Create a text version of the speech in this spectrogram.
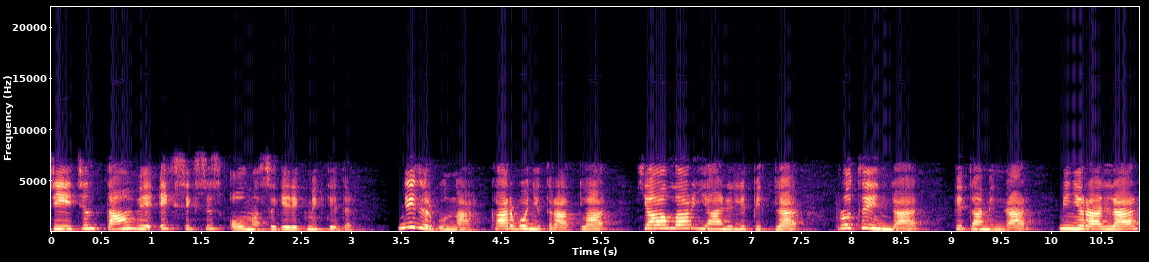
diyetin tam ve eksiksiz olması gerekmektedir. Nedir bunlar? Karbonhidratlar, yağlar yani lipidler, proteinler, vitaminler, mineraller,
